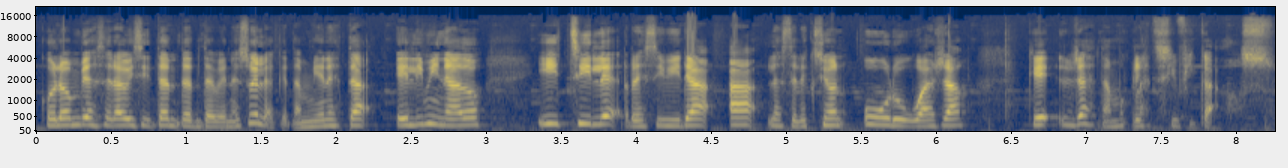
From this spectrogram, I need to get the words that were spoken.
Colombia será visitante ante Venezuela, que también está eliminado, y Chile recibirá a la selección uruguaya, que ya estamos clasificados.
